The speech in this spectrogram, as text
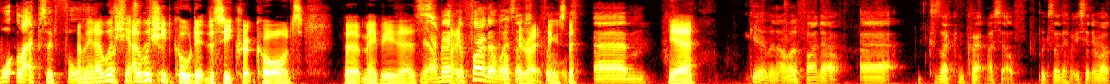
what like episode four. I mean, I wish I wish he'd called it the secret chord, but maybe there's Yeah, I mean, I can find out what it's actually copyright things there. Um, Yeah, give me a minute. I'm gonna find out because I can correct myself because I definitely said it wrong.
